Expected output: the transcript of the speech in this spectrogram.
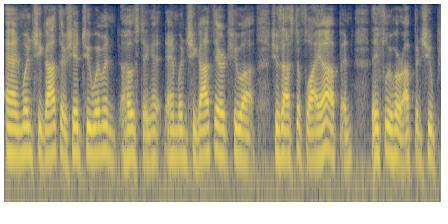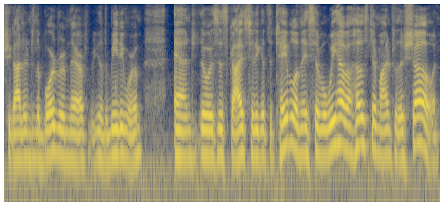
and when she got there, she had two women hosting it. And when she got there, to uh, she was asked to fly up, and they flew her up, and she she got into the boardroom there, you know, the meeting room, and there was this guy sitting at the table, and they said, "Well, we have a host in mind for the show." And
